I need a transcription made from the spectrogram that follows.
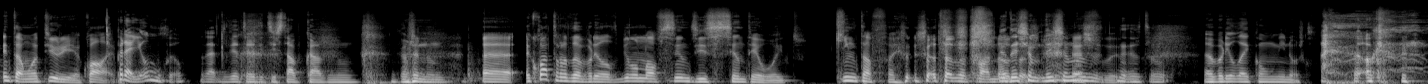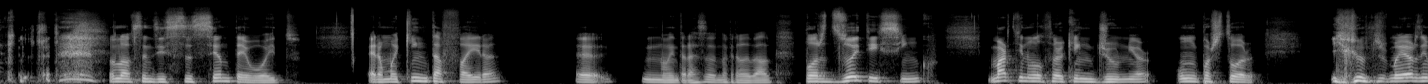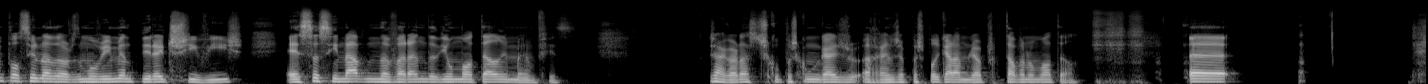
Então, a teoria, qual é? Espera aí, ele morreu. Devia ter dito isto há bocado. não- agora não. Uh, a 4 de abril de 1968, quinta-feira, já estás a tomar notas. Deixa-me. Deixa És fodido. eu tô- Abril é com um minúsculo. ok. 1968, era uma quinta-feira, uh, não interessa na realidade, pelas 18h05, Martin Luther King Jr., um pastor e um dos maiores impulsionadores do movimento de direitos civis, é assassinado na varanda de um motel em Memphis. Já agora as desculpas que um gajo arranja para explicar a melhor porque estava no motel. Uh,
